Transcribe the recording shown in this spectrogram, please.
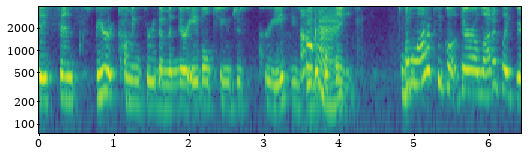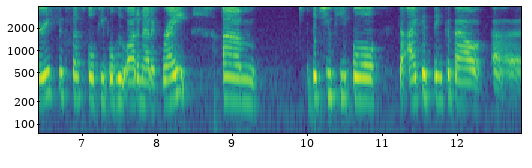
they sense spirit coming through them and they're able to just create these beautiful Okay. things. But a lot of people there are a lot of like very successful people who automatic write. Um, the two people that i could think about uh,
